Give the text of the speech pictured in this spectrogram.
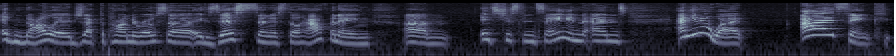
acknowledge that the ponderosa exists and is still happening. Um it's just insane. And and you know what? I think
